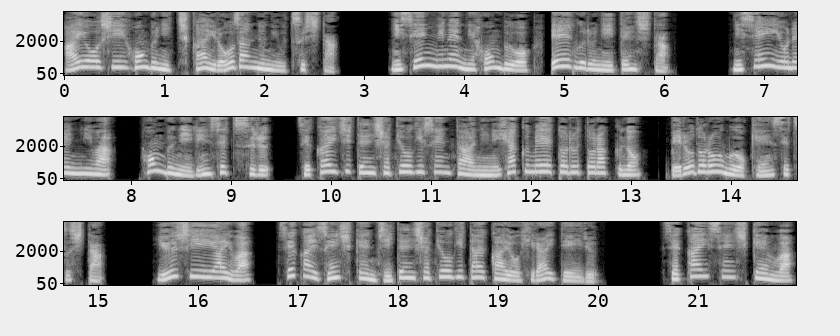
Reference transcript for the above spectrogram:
IOC 本部に近いローザンヌに移した。2002年に本部をエーグルに移転した。2004年には本部に隣接する世界自転車競技センターに200メートルトラックのベロドロームを建設した。UCI は世界選手権自転車競技大会を開いている。世界選手権は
